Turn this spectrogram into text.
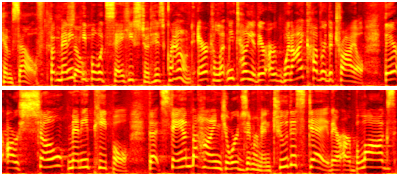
himself. But many so, people would say he stood his ground. Erica, let me tell you, there are when I covered the trial, there are so many people that stand behind George Zimmerman to this day. There are blogs,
